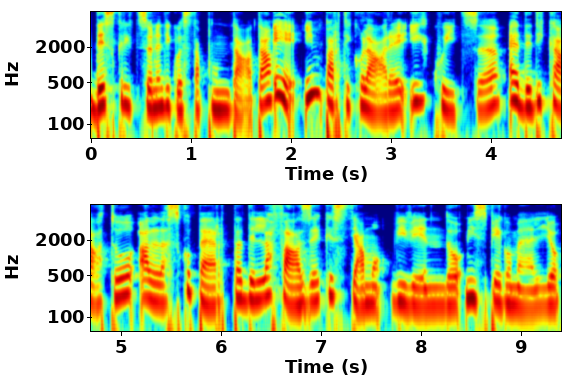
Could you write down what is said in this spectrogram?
descrizione di questa puntata e in particolare il quiz è dedicato alla scoperta della fase che stiamo vivendo. Mi spiego meglio.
